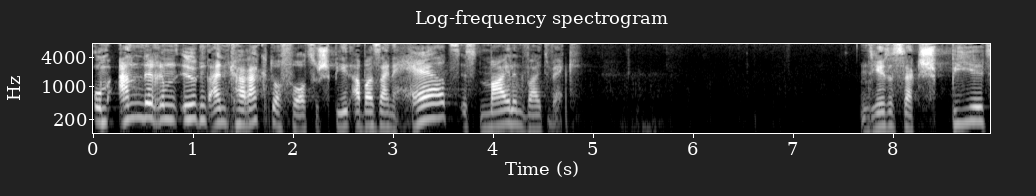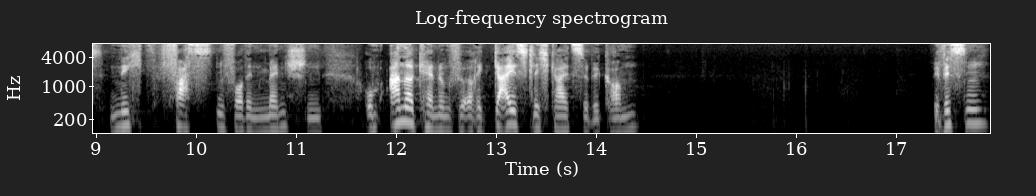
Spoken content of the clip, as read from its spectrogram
um anderen irgendeinen Charakter vorzuspielen, aber sein Herz ist meilenweit weg. Und Jesus sagt, spielt nicht Fasten vor den Menschen, um Anerkennung für eure Geistlichkeit zu bekommen. Wir wissen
